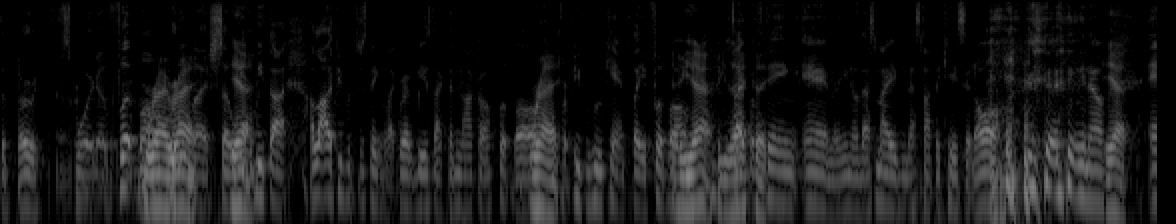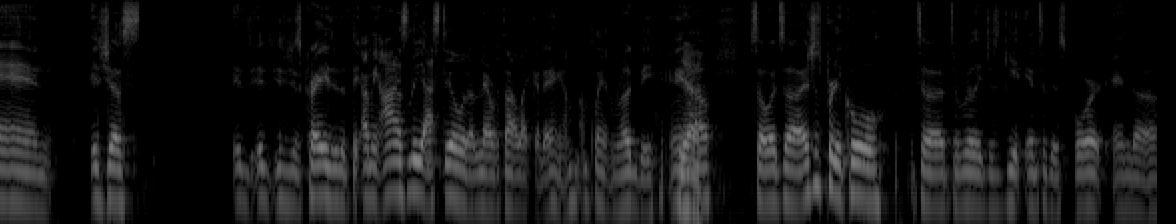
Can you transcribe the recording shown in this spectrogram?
the birth sport of football Right, pretty right. much so Yeah. we, we thought a lot of people just think like rugby is like the knockoff football Right. for people who can't play football Yeah, exactly. type of thing and you know that's not even that's not the case at all you know Yeah. and it's just it's, it's just crazy to think. I mean, honestly, I still would have never thought like, dang, I'm, I'm playing rugby, you Yeah. know. So it's uh, it's just pretty cool to to really just get into this sport, and uh,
